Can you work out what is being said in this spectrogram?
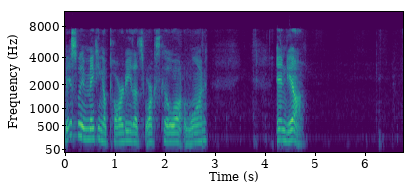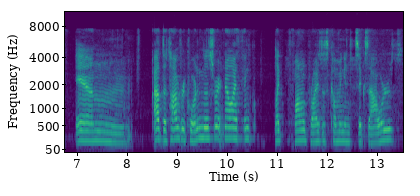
basically making a party that sparks kilowatt one. And yeah. And at the time of recording this right now, I think like the final prize is coming in six hours.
